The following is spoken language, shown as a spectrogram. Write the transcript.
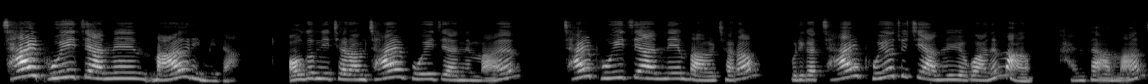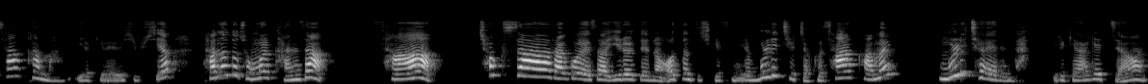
잘 보이지 않는 마을입니다. 어금니처럼 잘 보이지 않는 마음, 잘 보이지 않는 마을처럼 우리가 잘 보여주지 않으려고 하는 마음, 간사한 마음, 사악한 마음 이렇게 외우십시오. 단어도 정말 간사, 사악, 척사라고 해서 이럴 때는 어떤 뜻이겠습니까? 물리칠 적, 그 사악함을 물리쳐야 된다. 이렇게 하겠죠.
